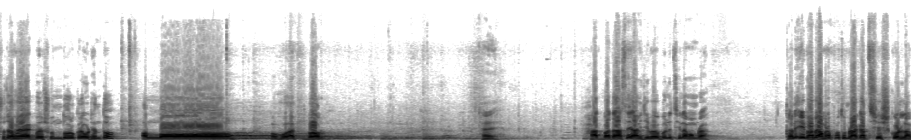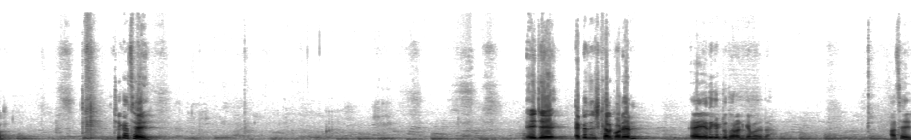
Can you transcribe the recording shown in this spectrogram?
সোজা হয়ে একবার সুন্দর করে ওঠেন তো। আল্লাহ আকবর। হ্যাঁ। হাত বাঁধা আছে, আমি যেভাবে বলেছিলাম আমরা। তাহলে এইভাবে আমরা প্রথম রাগাত শেষ করলাম। ঠিক আছে? এই যে একটা জিনিস খেয়াল করেন। এদিকে একটু ধরেন ক্যামেরাটা। আছে?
